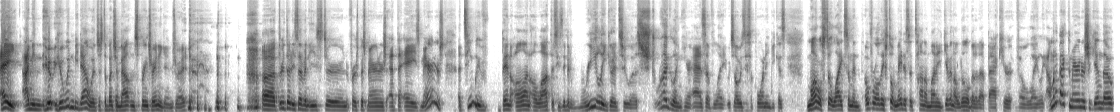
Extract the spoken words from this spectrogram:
Hey, I mean, who who wouldn't be down with just a bunch of mountain spring training games, right? uh, 337 Eastern, first pitch Mariners at the A's. Mariners, a team we've been on a lot this season. They've been really good to us, struggling here as of late, which is always disappointing because the model still likes them. And overall, they've still made us a ton of money, given a little bit of that back here, at though, lately. I'm going to back the Mariners again, though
